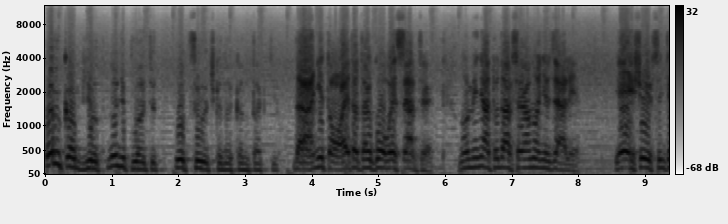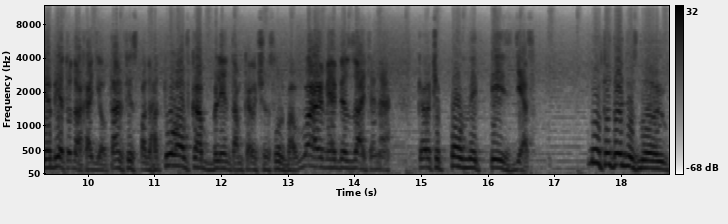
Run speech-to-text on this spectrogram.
по рукам бьет, но не платит. Вот ссылочка на ВКонтакте. Да, не то. Это торговые центры. Но меня туда все равно не взяли. Я еще и в сентябре туда ходил. Там физподготовка, блин, там, короче, служба в армии обязательно. Короче, полный пиздец. Ну, тогда не знаю.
